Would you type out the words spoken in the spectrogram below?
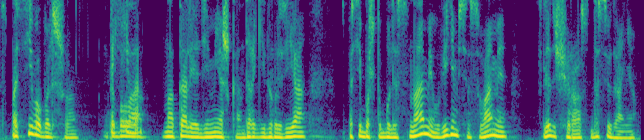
Спасибо большое. Это Спасибо. была Наталья Демешко. Дорогие друзья, спасибо, что были с нами. Увидимся с вами в следующий раз. До свидания.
